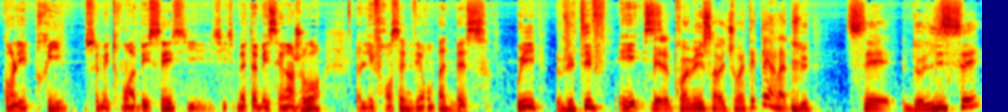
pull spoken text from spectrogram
quand les prix se mettront à baisser, si- s'ils se mettent à baisser un jour, les Français ne verront pas de baisse. Oui, l'objectif, mais le Premier ministre avait toujours été clair là-dessus, c'est de lisser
